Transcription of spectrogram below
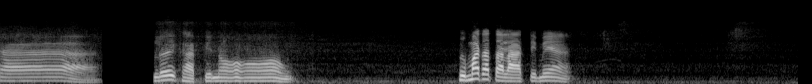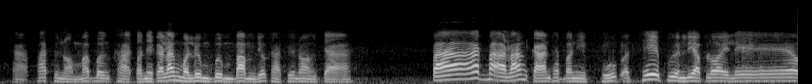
ค่ะ เลยค่ะพี่น้องคือมาตาตลาดติแม่ค่ะพาพี่น้องมาเบิ่งค่ะ ตอนนี้กำลังมาลืมบึมบั่มอยู่ค่ะ พี่น้องจ๋าปาดมาอลังการทับนีผูกเทพื้นเรียบร้อยแล้ว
